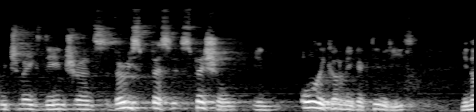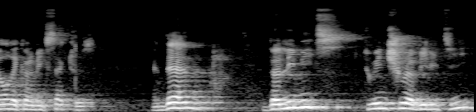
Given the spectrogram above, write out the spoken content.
which makes the insurance very spe special in all economic activities, in all economic sectors. And then the limits to insurability,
